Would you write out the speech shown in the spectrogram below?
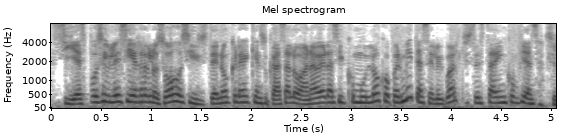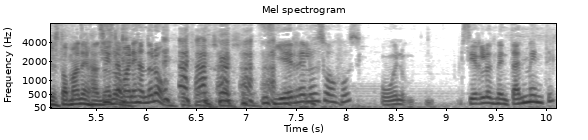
si es posible, cierre los ojos. Si usted no cree que en su casa lo van a ver así como un loco, permítaselo, igual que usted está en confianza. Si está manejando. Si está no. manejando, no. Cierre los ojos, o bueno, ciérrelos mentalmente,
